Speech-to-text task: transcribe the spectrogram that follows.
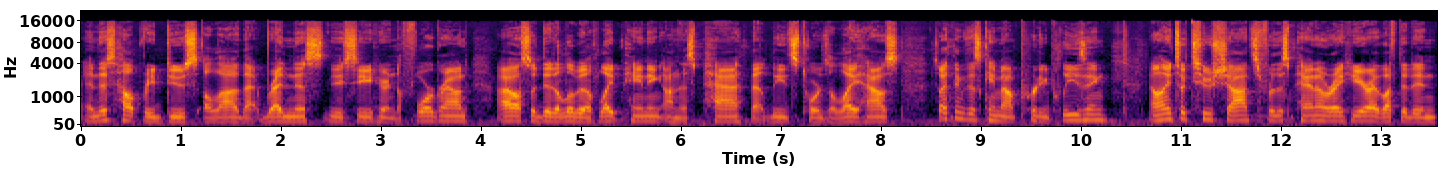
and this helped reduce a lot of that redness you see here in the foreground. I also did a little bit of light painting on this path that leads towards the lighthouse, so I think this came out pretty pleasing. I only took two shots for this pano right here. I left it in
